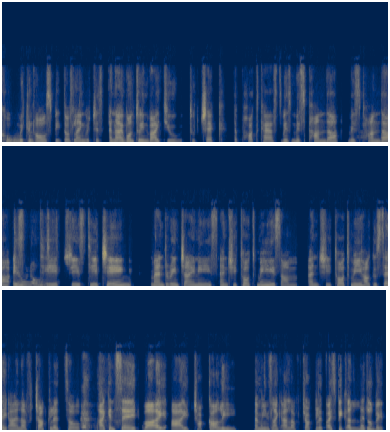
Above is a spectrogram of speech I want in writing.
Cool. We can all speak those languages. And I want to invite you to check the podcast with Miss Panda. Miss Panda is te- she's teaching Mandarin Chinese and she taught me some and she taught me how to say I love chocolate. So I can say why I chocolate. That means like I love chocolate. I speak a little bit.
